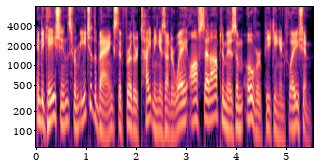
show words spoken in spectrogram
Indications from each of the banks that further tightening is underway offset optimism over peaking inflation.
